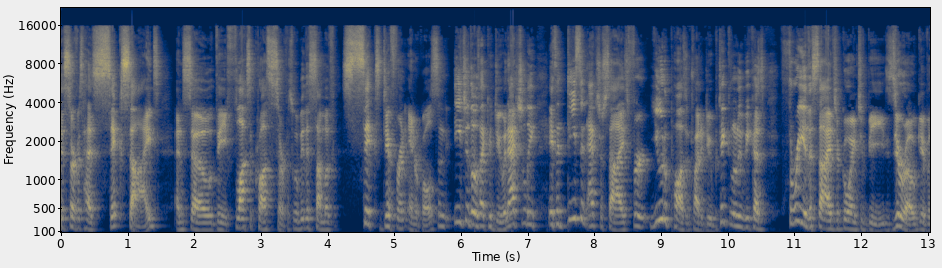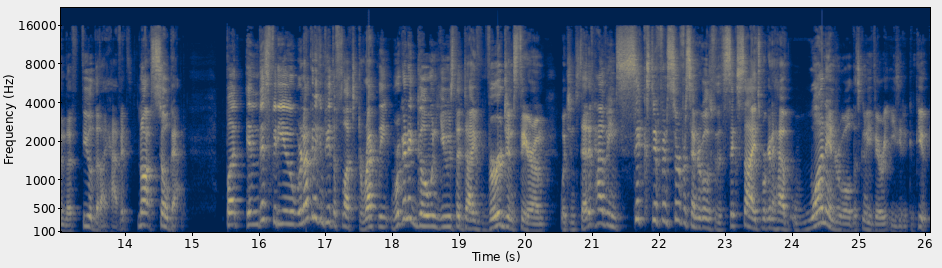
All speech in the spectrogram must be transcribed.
This surface has six sides, and so the flux across the surface will be the sum of six different integrals, and each of those I could do. And actually, it's a decent exercise for you to pause and try to do, particularly because three of the sides are going to be zero given the field that I have. It's not so bad. But in this video, we're not going to compute the flux directly. We're going to go and use the divergence theorem, which instead of having six different surface integrals for the six sides, we're going to have one integral that's going to be very easy to compute.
